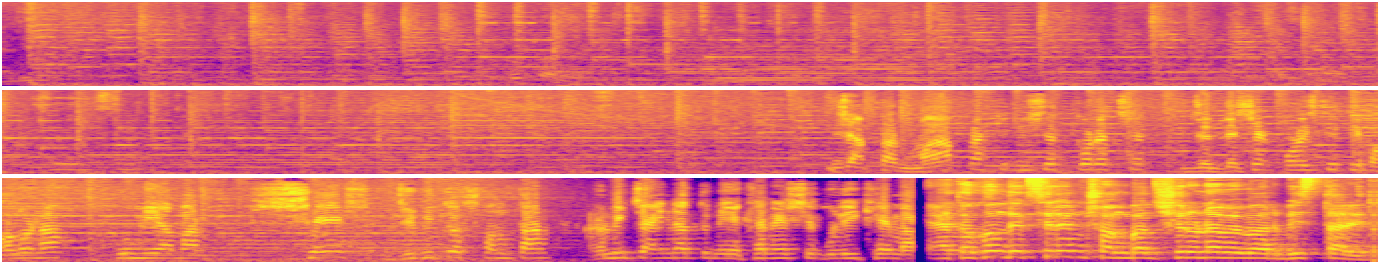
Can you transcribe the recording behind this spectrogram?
Thank you. যে আপনার মা আপনাকে নিষেধ করেছে যে দেশের পরিস্থিতি ভালো না তুমি আমার শেষ জীবিত সন্তান আমি চাই না তুমি এখানে এসে গুলি খেয়ে এতক্ষণ দেখছিলেন সংবাদ শিরোনাম এবার বিস্তারিত।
